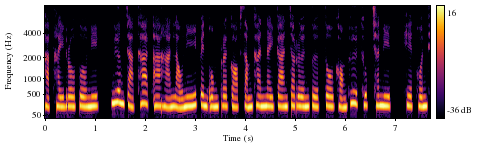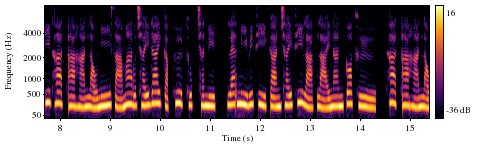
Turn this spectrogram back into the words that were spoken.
ผักไฮโดรโปนิก เนื่องจากธาตุอาหารเหล่านี้เป็นองค์ประกอบสำคัญในการเจริญเติบโตของพืชทุกชนิด เหตุผลที่ธาตุอาหารเหล่านี้สามารถใช้ได้กับพืชทุกชนิด และมีวิธีการใช้ที่หลากหลายนั้นก็คือธาตุอาหารเหล่า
